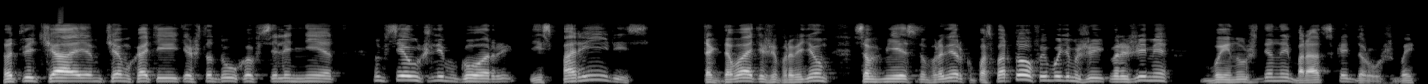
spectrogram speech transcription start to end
Отвечаем, чем хотите, что духов селе нет. Ну, все ушли в горы, испарились. Так давайте же проведем совместную проверку паспортов и будем жить в режиме вынужденной братской дружбы.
